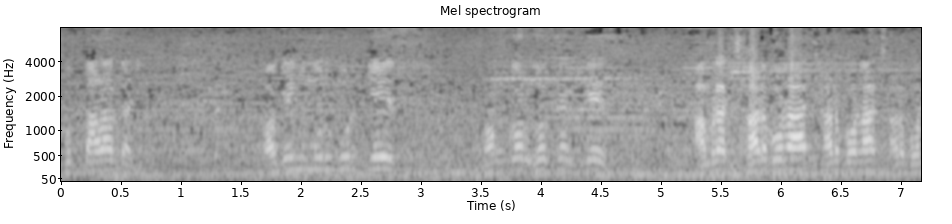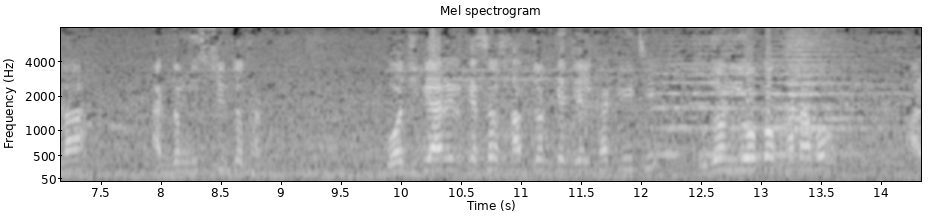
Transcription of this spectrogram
খুব তাড়াতাড়ি। খগেন মুর্মুর কেস শঙ্কর ঘোষের কেস। আমরা ছাড়বো না ছাড়বো না ছাড়বো না, একদম নিশ্চিন্ত থাকব। কোচবিহারের কেসেও সাতজনকে জেল খাটিয়েছি, দুজন ইউকও খাটাবো, আর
